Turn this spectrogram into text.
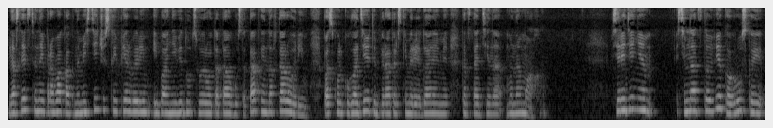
наследственные права как на мистический Первый Рим, ибо они ведут свой род от Августа, так и на Второй Рим, поскольку владеют императорскими регалиями Константина Мономаха. В середине XVII века в русской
